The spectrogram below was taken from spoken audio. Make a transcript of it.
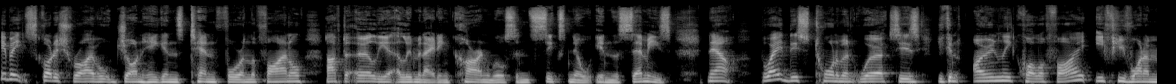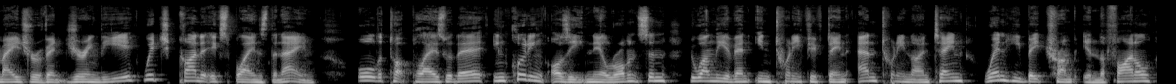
He beat Scottish rival John Higgins 10 4 in the final after earlier eliminating Kyren Wilson 6 0 in the semis. Now, the way this tournament works is you can only qualify if you've won a major event during the year, which kind of explains the name. All the top players were there, including Aussie Neil Robertson, who won the event in 2015 and 2019 when he beat Trump in the final.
